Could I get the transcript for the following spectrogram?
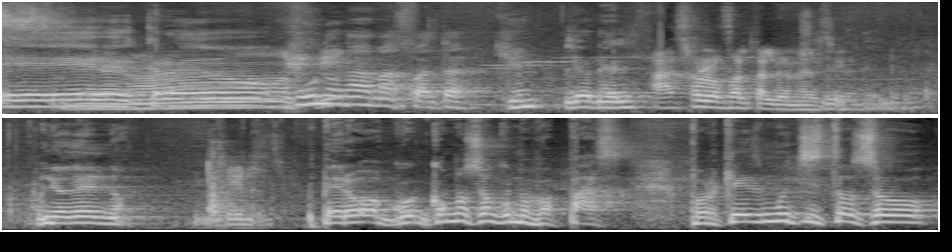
Eh, Sí. creo, uno sí. nada más falta. ¿Quién? Leonel. Ah, solo falta Leonel, sí. Leonel no. Sí. Pero, ¿cómo son como papás? Porque es muy chistoso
